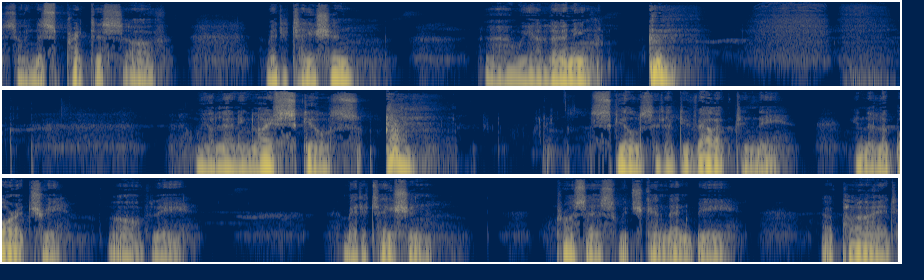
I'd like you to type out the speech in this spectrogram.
so, in this practice of meditation, uh, we are learning. we are learning life skills, skills that are developed in the in the laboratory of the meditation process, which can then be applied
